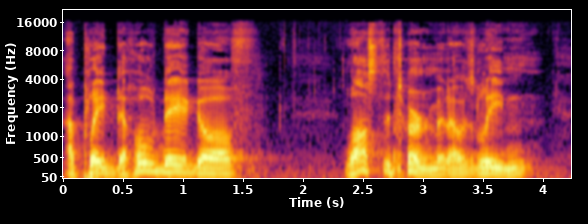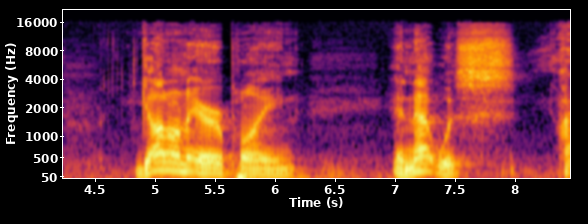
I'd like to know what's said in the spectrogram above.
I played the whole day of golf, lost the tournament. I was leading, got on the airplane, and that was, I,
